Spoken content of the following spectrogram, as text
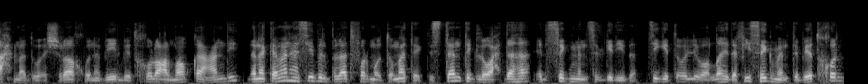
أحمد وإشراق ونبيل بيدخلوا على الموقع عندي؟ ده أنا كمان هسيب ال platform automatic تستنتج لوحدها ال segments الجديدة. تيجي تقول لي والله ده في segment بيدخل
